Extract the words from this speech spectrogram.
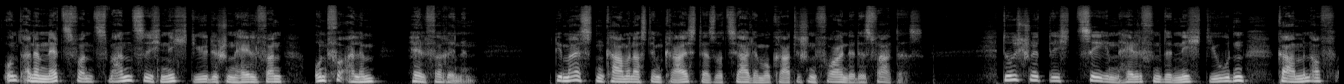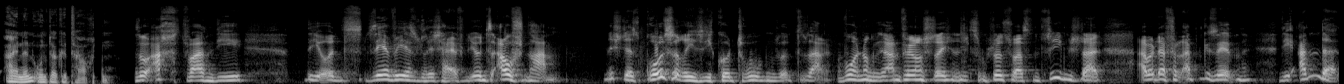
und einem Netz von 20 nichtjüdischen Helfern und vor allem Helferinnen. Die meisten kamen aus dem Kreis der sozialdemokratischen Freunde des Vaters. Durchschnittlich zehn helfende Nichtjuden kamen auf einen Untergetauchten. So acht waren die, die uns sehr wesentlich halfen, die uns aufnahmen nicht das große Risiko trugen, sozusagen. Wohnung in Anführungsstrichen, zum Schluss war es ein Ziegenstall. Aber davon abgesehen, die anderen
